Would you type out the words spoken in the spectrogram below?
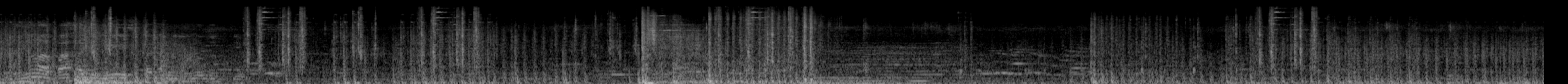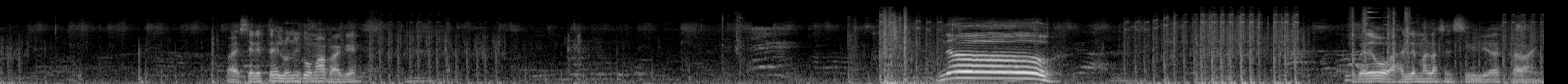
Imagina la paja que tiene que estar caminando todo el tiempo. Parece que este es el único mapa, ¿qué? ¡No! Creo que debo bajarle más la sensibilidad a esta vaina.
